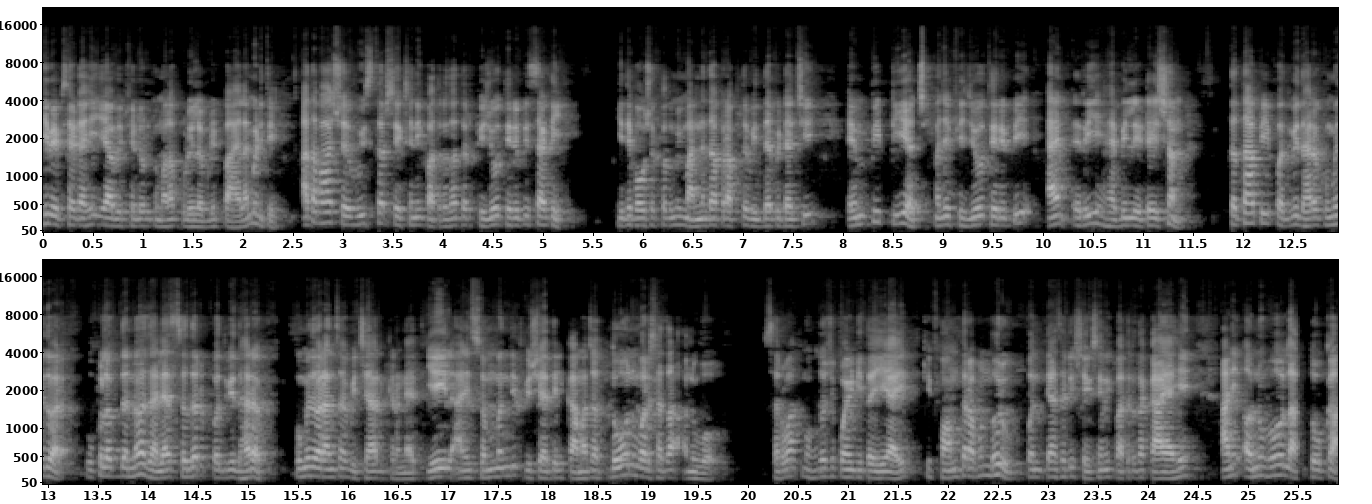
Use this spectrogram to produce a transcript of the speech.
ही वेबसाईट आहे या वेबसाईटवर तुम्हाला पुढील अपडेट पाहायला मिळतील. आता पहा सविस्तर शैक्षणिक पात्रता तर फिजिओथेरपीसाठी इथे पाहू शकता तुम्ही मान्यताप्राप्त विद्यापीठाची एम पी टी एच म्हणजे फिजिओथेरपी अँड रिहॅबिलिटेशन तथापि पदवीधारक उमेदवार उपलब्ध न झाल्यास सदर पदवीधारक उमेदवारांचा विचार करण्यात येईल आणि संबंधित विषयातील कामाचा दोन वर्षाचा अनुभव सर्वात महत्त्वाचे पॉईंट इथं हे आहेत की फॉर्म तर आपण भरू पण त्यासाठी शैक्षणिक पात्रता काय आहे आणि अनुभव लागतो का?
